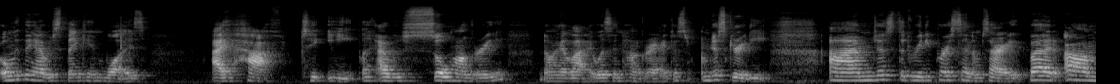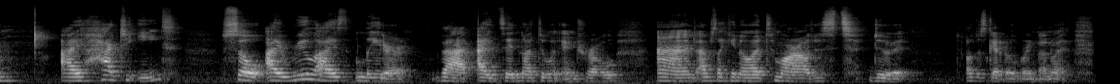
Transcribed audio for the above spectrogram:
the only thing I was thinking was, I have to eat. Like I was so hungry no, I lie. I wasn't hungry. I just, I'm just greedy. I'm just a greedy person. I'm sorry. But um, I had to eat. So I realized later that I did not do an intro. And I was like, you know what? Tomorrow I'll just do it. I'll just get it over and done with.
